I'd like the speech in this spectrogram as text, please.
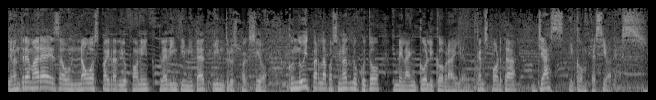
I on entrem ara és a un nou espai radiofònic ple d'intimitat i introspecció, conduït per l'apassionat locutor Melancólico Brian, que ens porta Jazz i Confessiones.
